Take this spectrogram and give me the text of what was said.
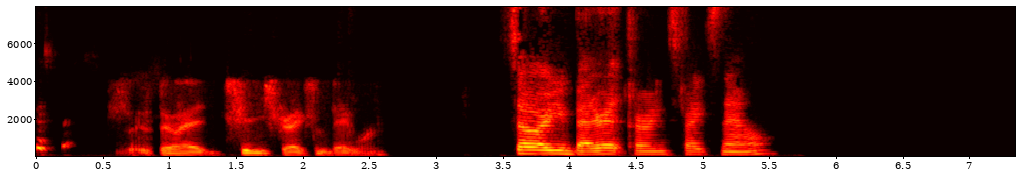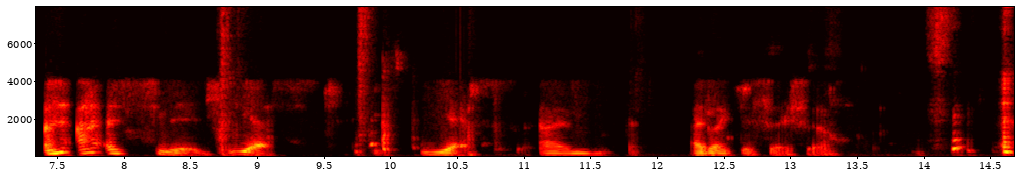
So, so I had shitty strikes from day one. So are you better at throwing strikes now? I, I, a smidge, yes, yes. I'm. I'd like to say so.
